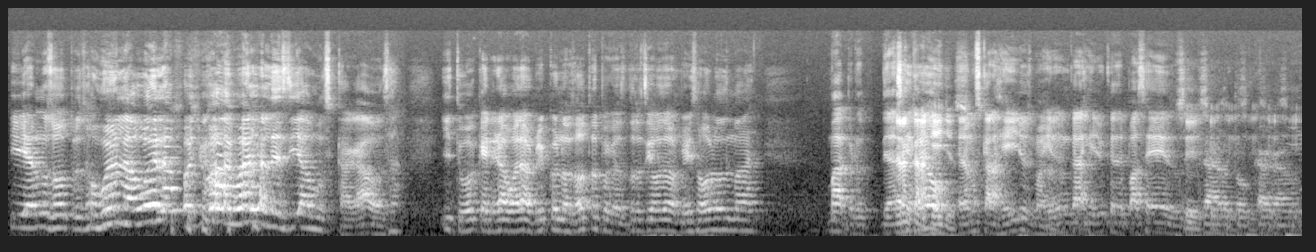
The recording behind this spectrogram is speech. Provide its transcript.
Y vieron nosotros, abuela, abuela, ayuda, abuela, le decíamos, cagados, ¿ah? Y tuvo que venir abuela a dormir con nosotros porque nosotros íbamos a dormir solos, madre. Ma, pero ya es Eran que carajillos. Éramos carajillos, imagínense un carajillo que se pase eso. Sí, sí, Claro, sí, todo sí, sí, cagado. sí.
